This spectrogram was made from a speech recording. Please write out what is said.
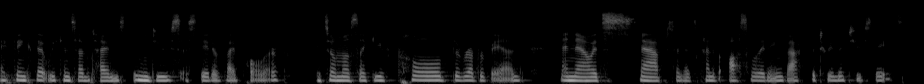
I think that we can sometimes induce a state of bipolar. It's almost like you've pulled the rubber band and now it snaps and it's kind of oscillating back between the two states.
